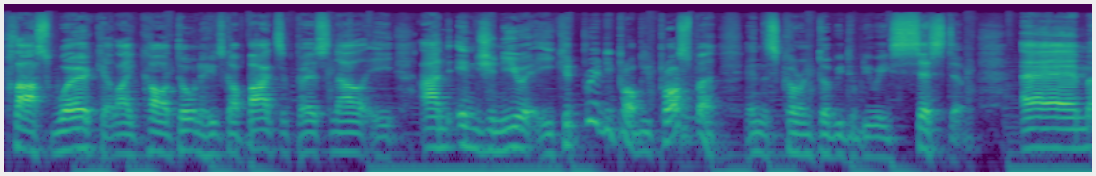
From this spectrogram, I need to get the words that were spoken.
class worker like Cardona, who's got bags of personality and ingenuity, could really probably prosper in this current WWE system. Um,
